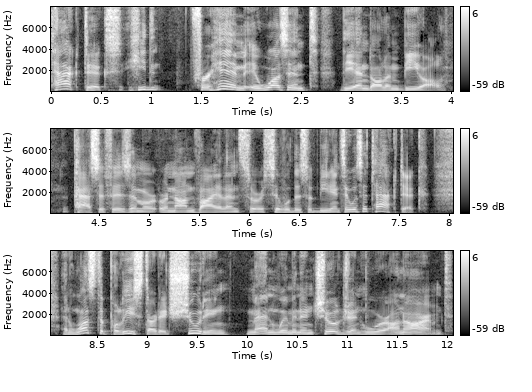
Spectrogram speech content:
tactics, he for him, it wasn't the end all and be all, pacifism or, or nonviolence or civil disobedience. It was a tactic. And once the police started shooting men, women, and children who were unarmed,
